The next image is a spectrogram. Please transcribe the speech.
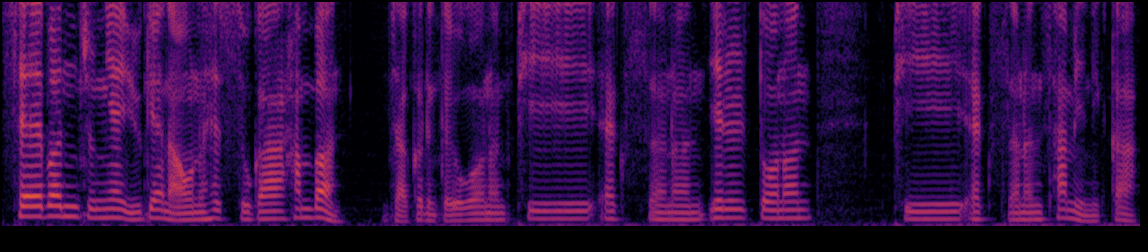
세 번 중에 6에 나오는 횟수가 한 번. 자, 그러니까 요거는 px는 1 또는 px는 3이니까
